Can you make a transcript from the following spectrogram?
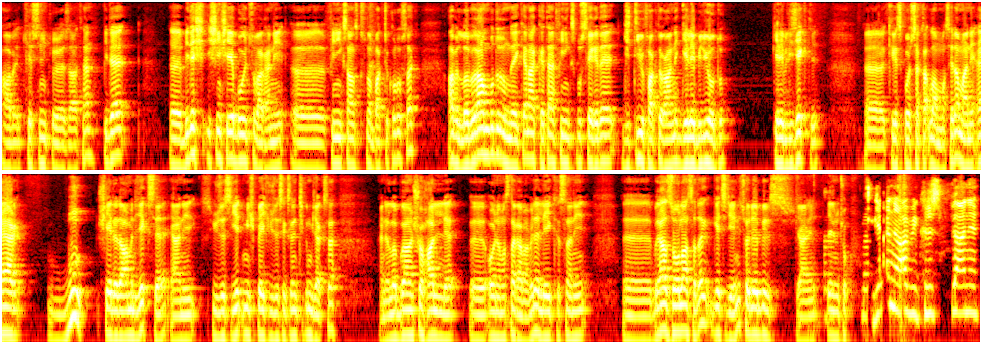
Abi kesinlikle öyle zaten. Bir de e, bir de işin şeye boyutu var. Hani e, Phoenix Suns kısmına bakacak olursak abi LeBron bu durumdayken hakikaten Phoenix bu seride ciddi bir faktör haline gelebiliyordu. Gelebilecekti. E, Chris Paul sakatlanmasaydı ama hani eğer bu şeyle devam edecekse yani %75 %80'e çıkmayacaksa hani LeBron şu halle e, oynamasına rağmen bile Lakers hani e, biraz zorlansa da geçeceğini söyleyebiliriz. Yani benim çok Yani abi Chris yani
